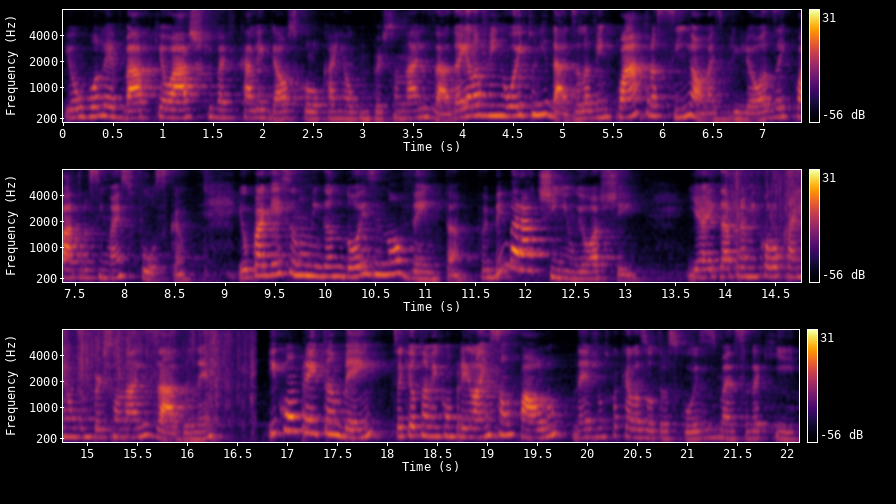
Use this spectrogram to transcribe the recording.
eu vou levar porque eu acho que vai ficar legal se colocar em algum personalizado. Aí ela vem oito unidades, ela vem quatro assim, ó, mais brilhosa e quatro assim mais fosca. Eu paguei, se eu não me engano, R$2,90. Foi bem baratinho, eu achei. E aí dá pra mim colocar em algum personalizado, né? E comprei também, isso aqui eu também comprei lá em São Paulo, né, junto com aquelas outras coisas, mas essa daqui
